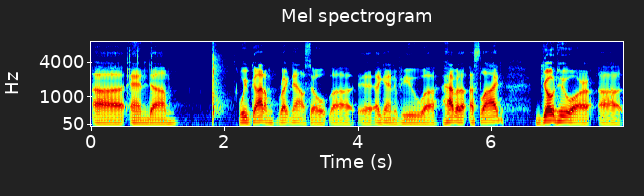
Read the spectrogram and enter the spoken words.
Uh, and um, we've got them right now. So uh, again, if you uh, have a, a, slide, go to our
